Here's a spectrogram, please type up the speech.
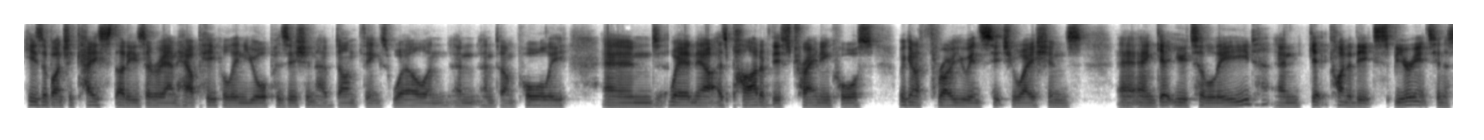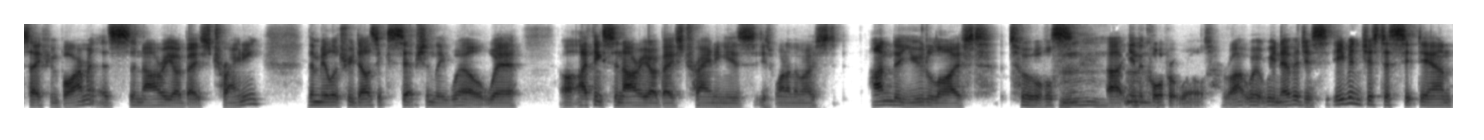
here's a bunch of case studies around how people in your position have done things well and and, and done poorly. And where now as part of this training course we're going to throw you in situations and, get you to lead and get kind of the experience in a safe environment as scenario based training. The military does exceptionally well where uh, I think scenario based training is is one of the most underutilized tools mm, uh, in mm. the corporate world. Right, we, we never just even just to sit down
